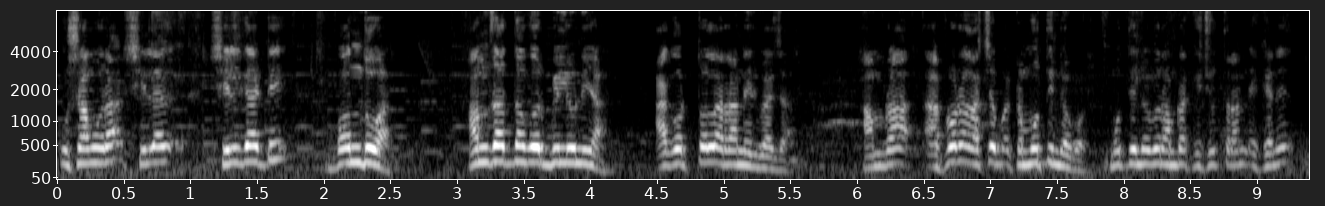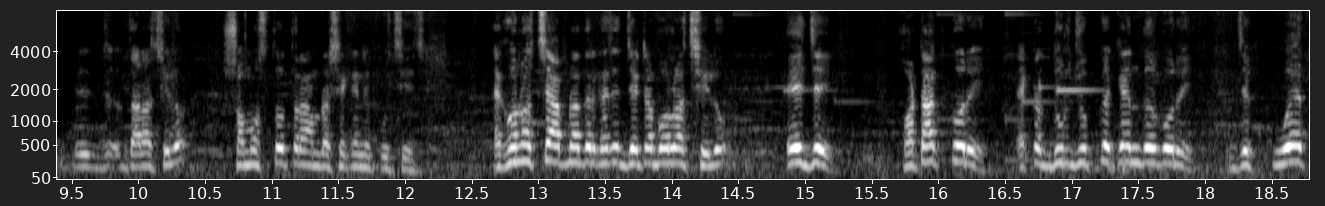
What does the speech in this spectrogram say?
কুসামুরা শিলা শিলগাটি বন্দুয়ার আমজাদনগর, বিলুনিয়া, আগরতলা, রানীর বাজার। আমরা, তারপরে আছে একটা মতিনগর। মতিনগর আমরা কিছু ত্রাণ এখানে যারা ছিল, সমস্ত ত্রাণ আমরা সেখানে পুছিয়েছি। এখন হচ্ছে আপনাদের কাছে যেটা বলা ছিল, এই যে হঠাৎ করে একটা দুর্যোগকে কেন্দ্র করে যে কুয়েত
